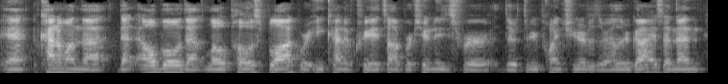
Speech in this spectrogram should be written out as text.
And kind of on that, that elbow, that low post block where he kind of creates opportunities for their three point shooters or their other guys. And then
